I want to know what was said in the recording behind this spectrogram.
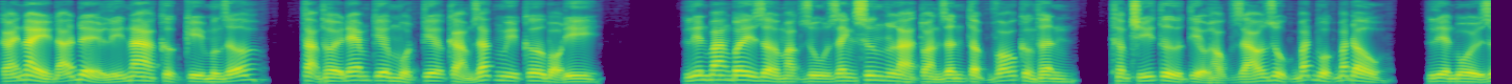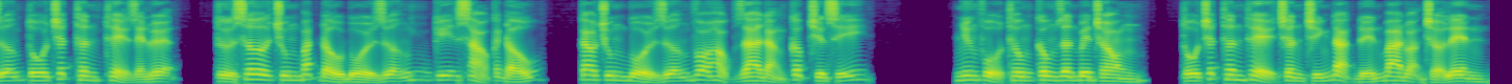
Cái này đã để Lý Na cực kỳ mừng rỡ, tạm thời đem kia một tia cảm giác nguy cơ bỏ đi. Liên bang bây giờ mặc dù danh xưng là toàn dân tập võ cường thân, thậm chí từ tiểu học giáo dục bắt buộc bắt đầu, liền bồi dưỡng tố chất thân thể rèn luyện, từ sơ trung bắt đầu bồi dưỡng kỹ xảo cách đấu, cao trung bồi dưỡng võ học gia đẳng cấp chiến sĩ. Nhưng phổ thông công dân bên trong, tố chất thân thể chân chính đạt đến ba đoạn trở lên,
